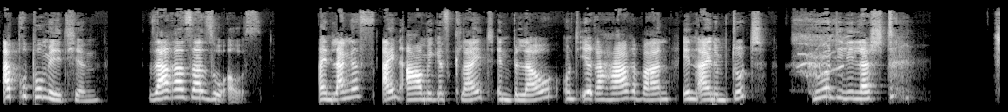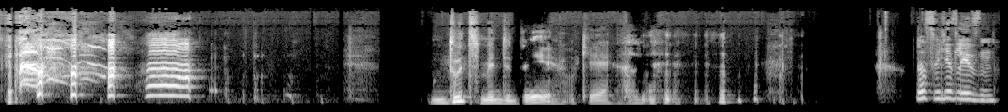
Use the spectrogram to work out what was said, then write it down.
Apropos Mädchen. Sarah sah so aus. Ein langes, einarmiges Kleid in Blau und ihre Haare waren in einem Dutt, nur die lila St Dutt mit D, okay. Lass mich jetzt lesen.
